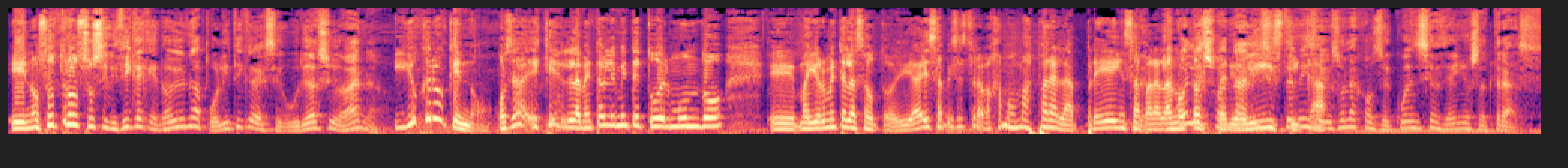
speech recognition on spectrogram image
Eh, nosotros... Eso significa que no hay una política de seguridad ciudadana. Yo creo que no. O sea, es que lamentablemente todo el mundo, eh, mayormente las autoridades, a veces trabajamos más para la prensa, para las notas periodísticas. Usted dice que son las consecuencias de años atrás.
